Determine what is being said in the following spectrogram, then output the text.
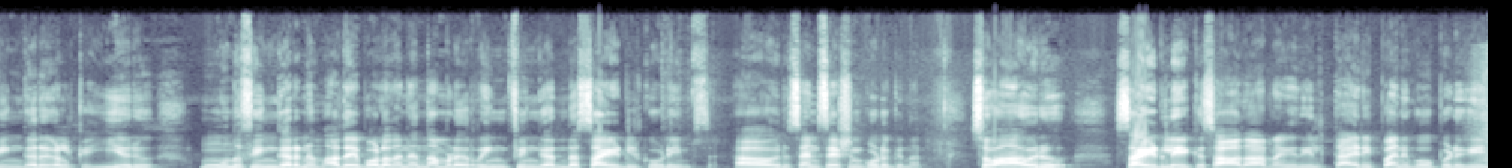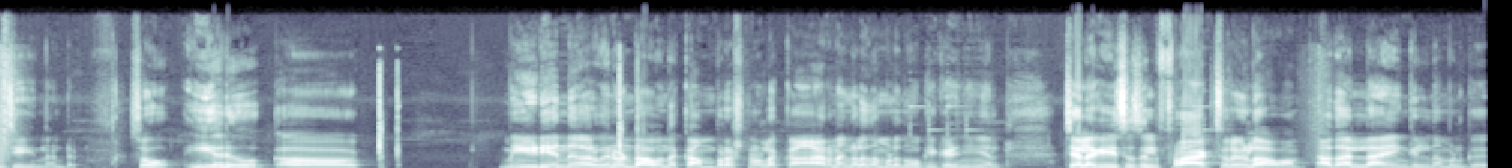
ഫിംഗറുകൾക്ക് ഈ ഒരു മൂന്ന് ഫിംഗറിനും അതേപോലെ തന്നെ നമ്മുടെ റിംഗ് ഫിംഗറിന്റെ സൈഡിൽ കൂടിയും ഒരു സെൻസേഷൻ കൊടുക്കുന്നത്. സോ ആ ഒരു സൈഡിലേക്ക് സാധാരണഗതിയിൽ തരിപ്പ് അനുഭവപ്പെടുകയും ചെയ്യുന്നുണ്ട്. സോ ഈ ഒരു മീഡിയൻ നെർവിനുണ്ടാകുന്ന കംപ്രഷനുള്ള കാരണങ്ങൾ നമ്മൾ നോക്കിക്കഴിഞ്ഞ് കഴിഞ്ഞാൽ ചില കേസസിൽ ഫ്രാക്ചറുകളാവാം. അതല്ല എങ്കിൽ നമ്മൾക്ക്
